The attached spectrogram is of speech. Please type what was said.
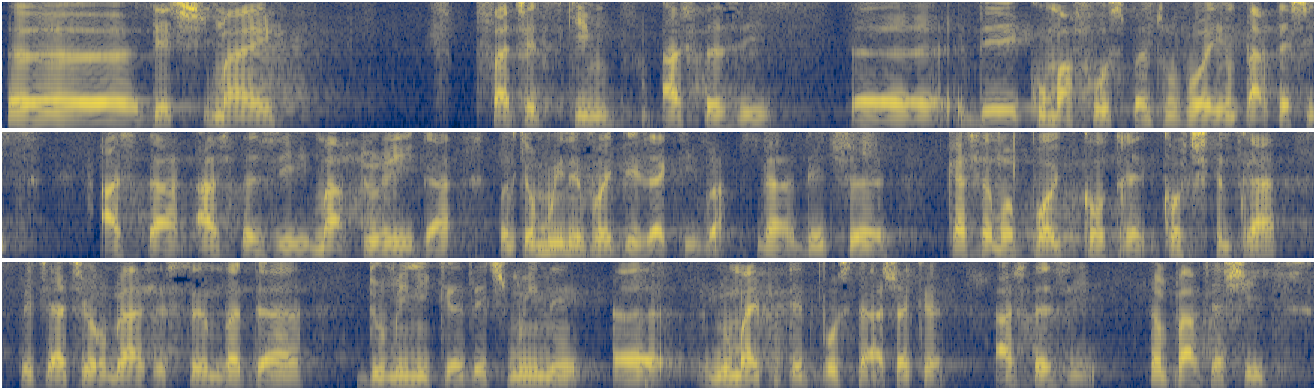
Uh, deci mai faceți schimb astăzi uh, de cum a fost pentru voi, împărtășiți asta astăzi, marturii, da? pentru că mâine voi dezactiva. Da? Deci, uh, ca să mă pot concentra pe ceea ce urmează, sâmbătă, duminică, deci mâine uh, nu mai puteți posta, așa că astăzi împărtășiți,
